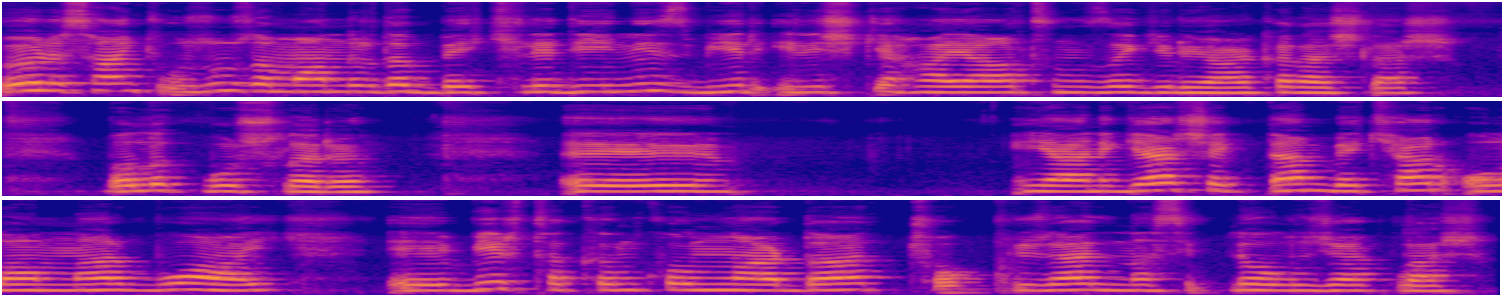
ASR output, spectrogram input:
Böyle sanki uzun zamandır da beklediğiniz bir ilişki hayatınıza giriyor arkadaşlar. Balık burçları. Ee, yani gerçekten bekar olanlar bu ay e, bir takım konularda çok güzel nasipli olacaklar.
